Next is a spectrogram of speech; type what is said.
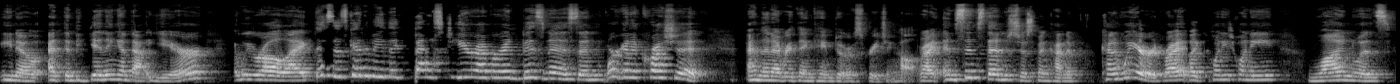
you know, at the beginning of that year, we were all like, this is going to be the best year ever in business and we're going to crush it and then everything came to a screeching halt, right? And since then, it's just been kind of kind of weird, right? Like 2021 was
